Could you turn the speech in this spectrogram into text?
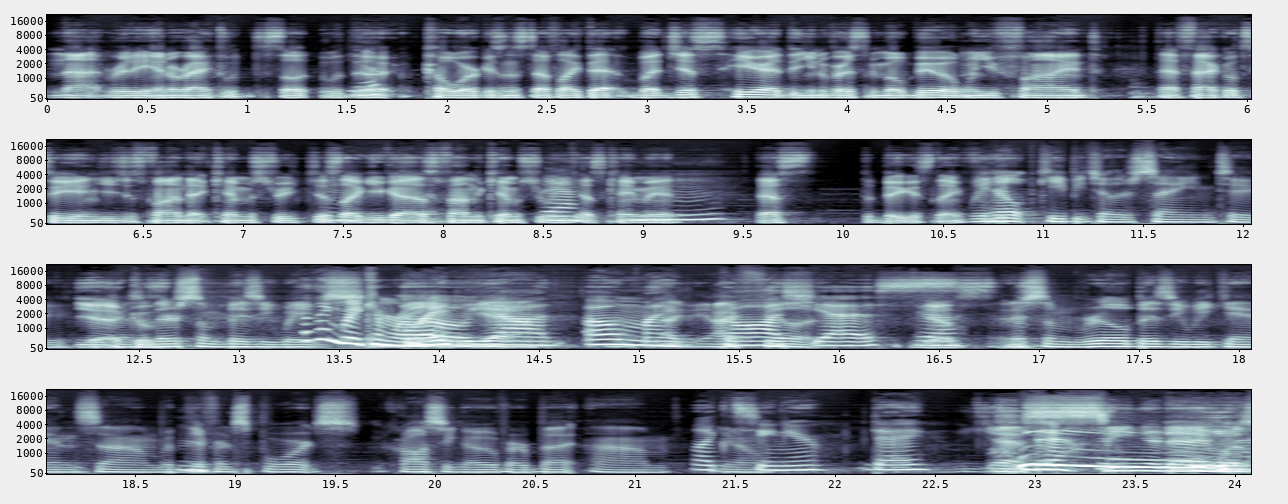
not really interact with so, with the coworkers and stuff like that. But just here at the University of Mobile, when you find that faculty and you just find that chemistry, just mm. like you guys found the chemistry when you guys came in, mm-hmm. that's the biggest thing. For we me. help keep each other sane too. Yeah, because there's some busy weeks. I think we can relate. Oh yeah. Oh my I- I gosh, it. yes. Yeah. Yes. There's some real busy weekends um, with different sports crossing over, but um, Like you know, senior day. Yes, Yeah. senior day was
